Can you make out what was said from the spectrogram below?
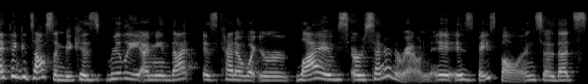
I, think it's awesome because really, I mean, that is kind of what your lives are centered around is baseball, and so that's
